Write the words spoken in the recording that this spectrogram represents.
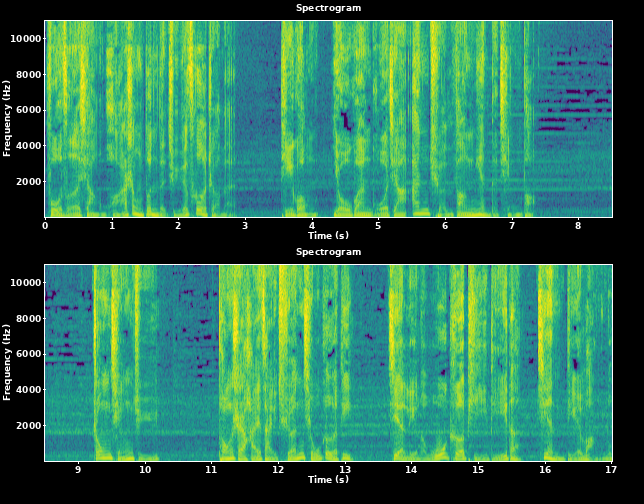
负责向华盛顿的决策者们提供有关国家安全方面的情报。中情局同时还在全球各地建立了无可匹敌的间谍网络，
